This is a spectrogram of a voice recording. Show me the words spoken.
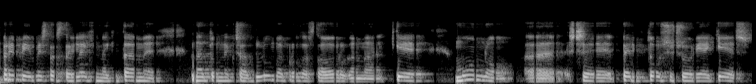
Πρέπει εμείς τα στελέχη να κοιτάμε να τον εξαντλούμε πρώτα στα όργανα και μόνο ε, σε περιπτώσεις οριακές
